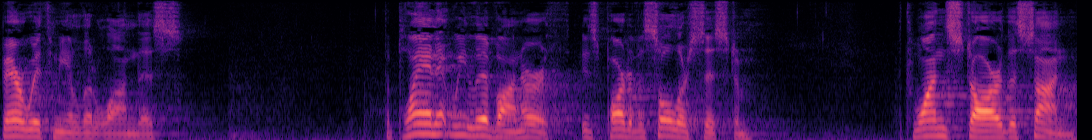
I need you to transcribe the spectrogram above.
bear with me a little on this. The planet we live on, Earth, is part of a solar system with one star, the Sun.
